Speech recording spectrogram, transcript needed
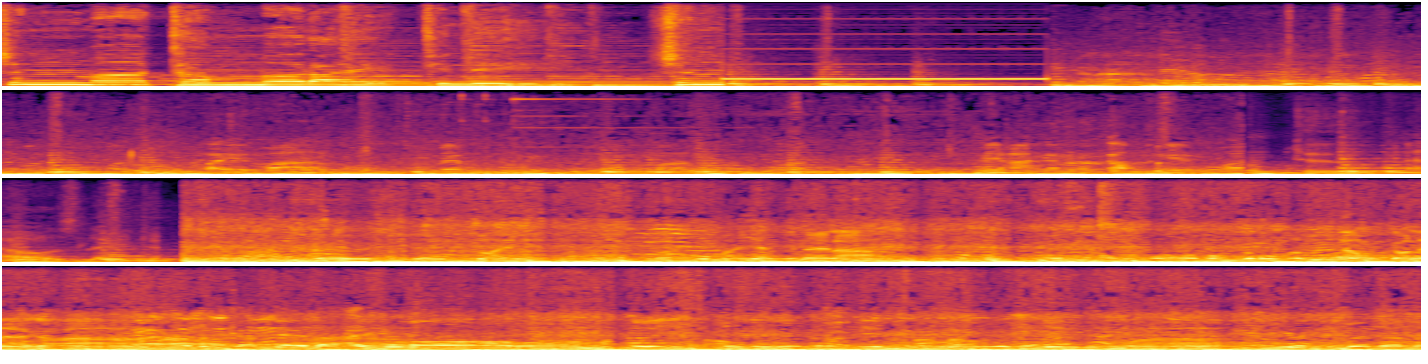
ฉันมาทำอะไรที่นี่ฉัน เพื่อนเพื่อนอะไร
